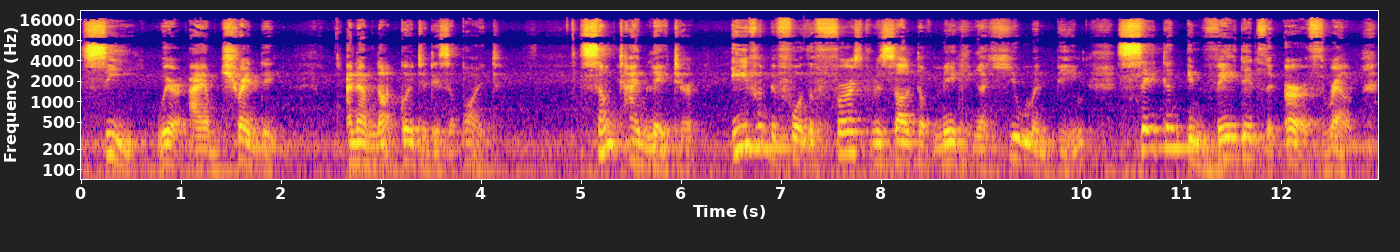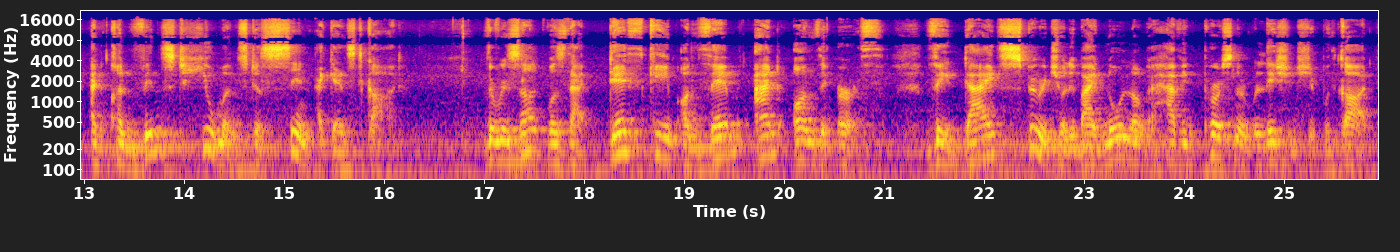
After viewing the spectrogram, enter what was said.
see where I am trending, and I'm not going to disappoint. Sometime later, even before the first result of making a human being, Satan invaded the earth realm and convinced humans to sin against God. The result was that death came on them and on the earth. They died spiritually by no longer having personal relationship with God,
